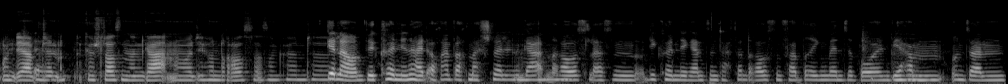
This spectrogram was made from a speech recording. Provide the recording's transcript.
Und ihr habt ähm, den geschlossenen Garten, wo ihr die Hunde rauslassen könnte. Genau, wir können ihn halt auch einfach mal schnell in den Garten mm. rauslassen. Die können den ganzen Tag dann draußen verbringen, wenn sie wollen. Wir mm. haben unseren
